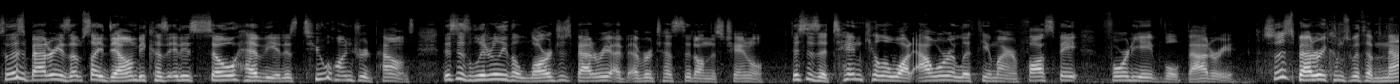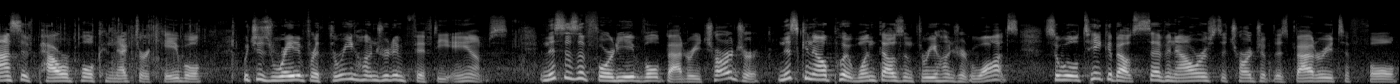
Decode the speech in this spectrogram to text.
So this battery is upside down because it is so heavy. It is 200 pounds. This is literally the largest battery I've ever tested on this channel. This is a 10 kilowatt hour lithium iron phosphate 48 volt battery. So this battery comes with a massive power pole connector cable, which is rated for 350 amps. And this is a 48 volt battery charger. And this can output 1,300 watts, so it will take about seven hours to charge up this battery to full.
